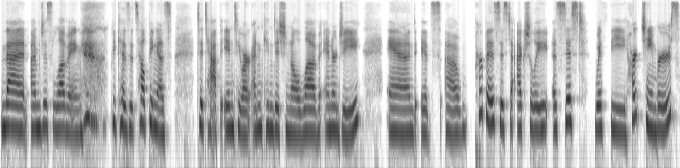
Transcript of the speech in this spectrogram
that I'm just loving because it's helping us to tap into our unconditional love energy and its uh, purpose is to actually assist with the heart chambers,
